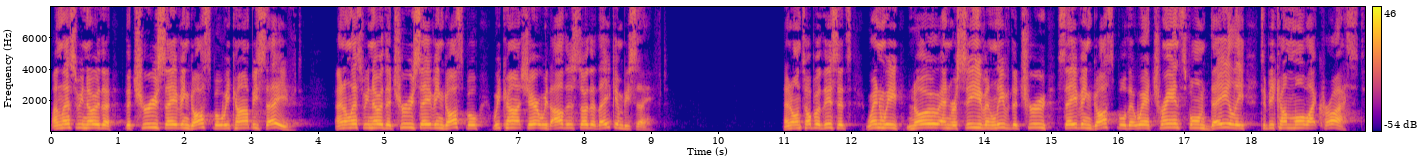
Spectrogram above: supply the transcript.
unless we know the, the true saving gospel, we can't be saved. And unless we know the true saving gospel, we can't share it with others so that they can be saved. And on top of this, it's when we know and receive and live the true saving gospel that we're transformed daily to become more like Christ.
